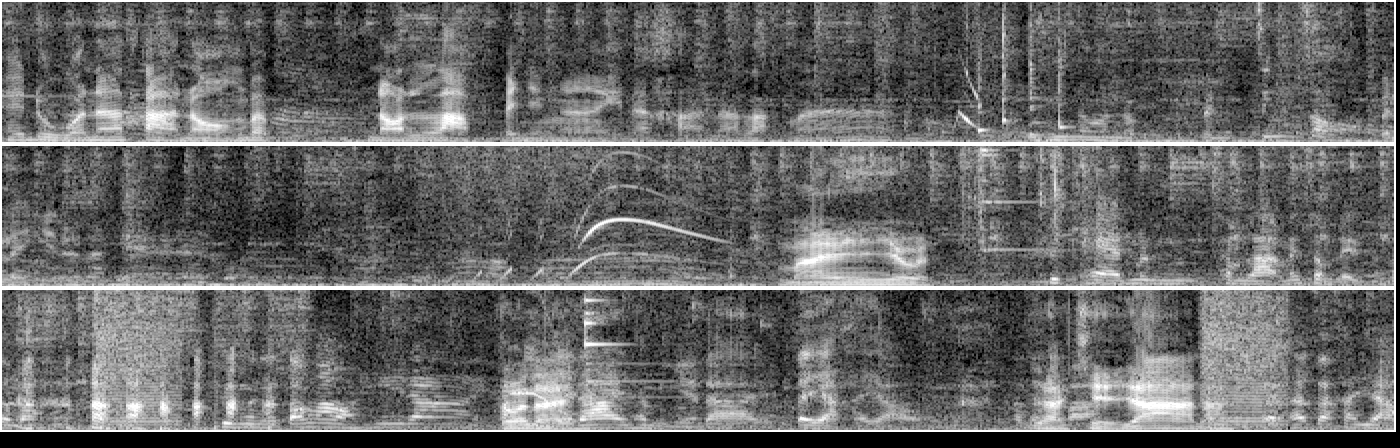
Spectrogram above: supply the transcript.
ให้ดูว่าหน้าตาน้องแบบนอนหลับเป็นยังไงนะคะ น่ารักมาก เป็นที่นอนแบบเป็นจิ้งจอกเป็นอะไรอย่างงี้ด้วยนะแกน่ารักมากไม่หยุด คือแคนมันชำระไม่สำเร็จใช่ปะ คือมันจะต้องเอาให้ได้ตัวไหน ทำอย่างเงี้ยได้ทำอย่างเงี้ยได้ แต่อยากเขย่าข้ใจปะ อยากเขย่านะ แต่ถ้าจะเขย่า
